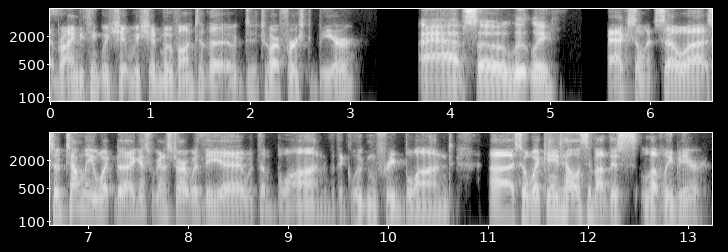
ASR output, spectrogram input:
uh, brian do you think we should we should move on to the to, to our first beer Absolutely. excellent so uh so tell me what i guess we're going to start with the uh with the blonde with the gluten-free blonde uh so what can you tell us about this lovely beer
